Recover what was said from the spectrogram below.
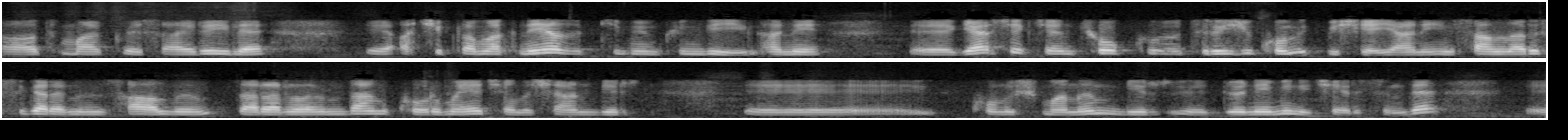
dağıtmak vesaireyle e, açıklamak ne yazık ki mümkün değil. Hani e, gerçekten çok e, trajikomik bir şey. Yani insanları sigaranın sağlığın zararlarından korumaya çalışan bir e, konuşmanın bir e, dönemin içerisinde e,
